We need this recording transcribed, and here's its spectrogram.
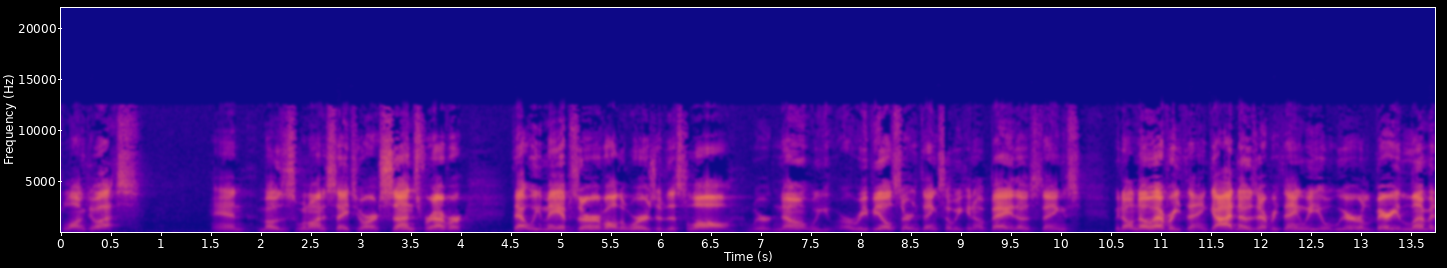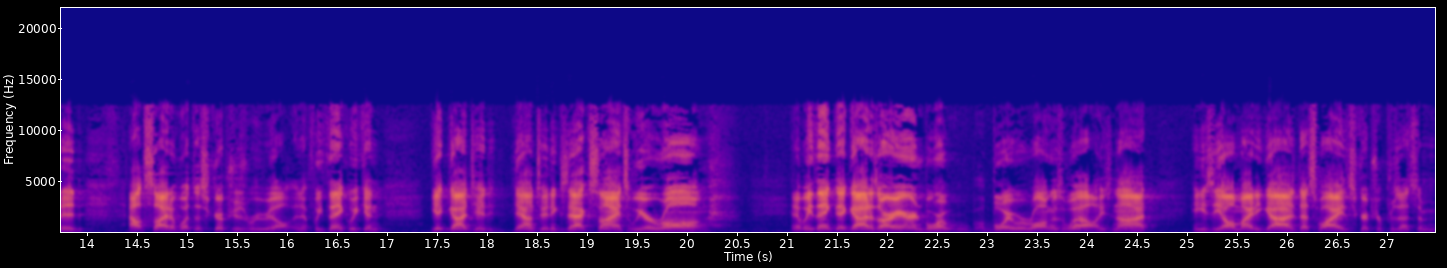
belong to us. And Moses went on to say to our sons forever that we may observe all the words of this law. We're known, we are revealed certain things so we can obey those things. We don't know everything. God knows everything. We, we're very limited outside of what the scriptures reveal. And if we think we can get God to, down to an exact science, we are wrong. And if we think that God is our errand boy, boy we're wrong as well. He's not. He's the Almighty God. That's why the Scripture presents, him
